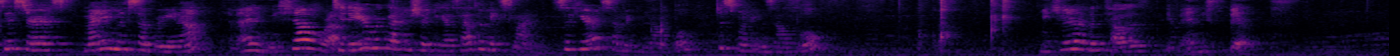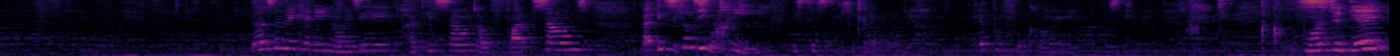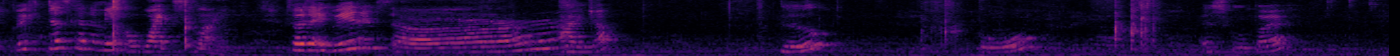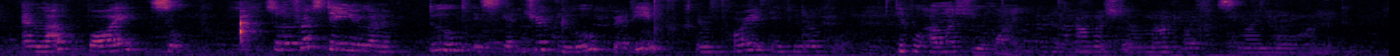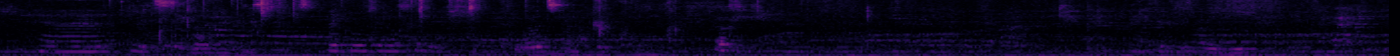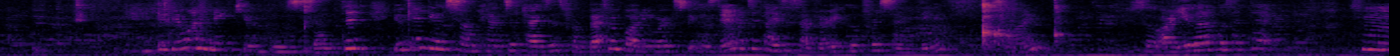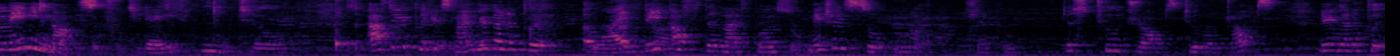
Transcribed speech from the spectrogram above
sisters. My name is Sabrina. And my name is Shaura. Today we're going to show you guys how to make slime. So here are some examples. Just one example. Make sure you have a towel if any spills. Doesn't make any noisy putty sounds or fart sounds, but it's still slime. sticky. It's still sticky, but yeah. Can't put food For today, we're just gonna make a white slime. So the ingredients are Eye drop, glue, bowl, a scooper, and Lifebuoy soap. So the first thing you're gonna do is get your glue ready and pour it into the bowl. put how much you want. How much the amount of slime you want it to. And If you want to make your glue scented, you can use some hand sanitizers from Bath and Body Works because their hand sanitizers are very good for scenting slime. So are you gonna put something? Hmm, maybe not so for today. Me too. So after you put your slime, you're gonna put a, a bit of the Lifebuoy soap. Make sure it's soap, not shampoo. Just two drops, two little drops. Then you're gonna put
